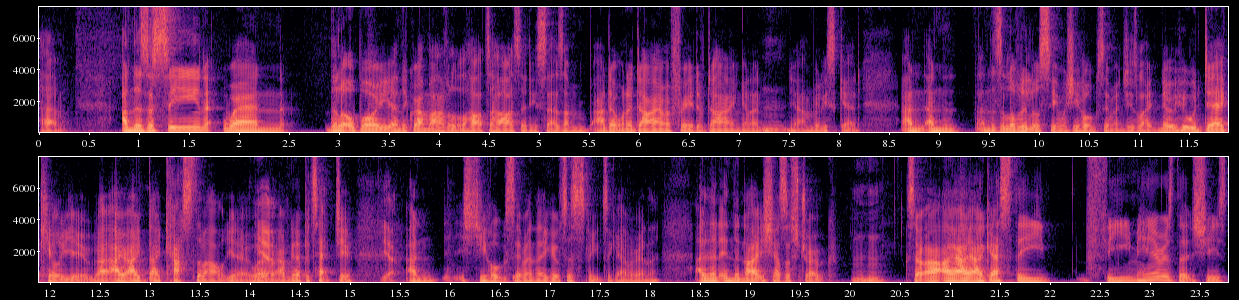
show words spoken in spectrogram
Um, and there's a scene when the little boy and the grandma have a little heart to heart, and he says, "I'm I don't want to die. I'm afraid of dying, and I yeah I'm really scared." And and and there's a lovely little scene where she hugs him, and she's like, "No, who would dare kill you? I I, I cast them out. You know, whatever. Yeah. I'm going to protect you." yeah and she hugs him and they go to sleep together and and then in the night she has a stroke mm-hmm. so I, I i guess the theme here is that she's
